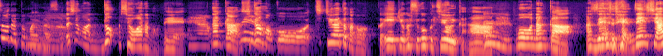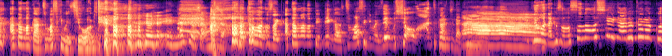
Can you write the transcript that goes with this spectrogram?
そうだと思います。うん私はまあ、ど昭和なので、なんか、ねしかもこう、父親とかの影響がすごく強いから、うんもうなんか、あ全全全身あ頭からつま先まで昭和みたいな。え、なんておっしゃいました？頭の先、頭のてっぺんからつま先まで全部昭和って感じだから。でもなんかその、その教えがあるからこ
